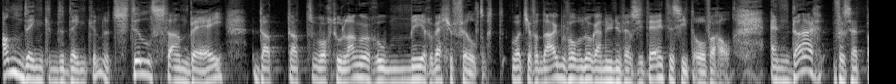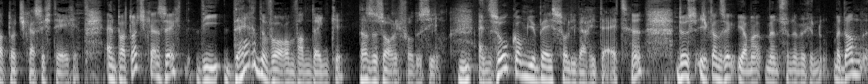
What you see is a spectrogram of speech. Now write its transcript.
aandenkende denken, het stilstaan bij, dat, dat wordt hoe langer hoe meer weggefilterd. Wat je vandaag bijvoorbeeld ook aan universiteiten ziet overal. En daar verzet Patočka zich tegen. En Patočka zegt, die derde vorm van denken, dat is de zorg voor de ziel. En zo kom je bij solidariteit. Hè? Dus je kan zeggen, ja, maar mensen hebben genoeg. Maar dan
